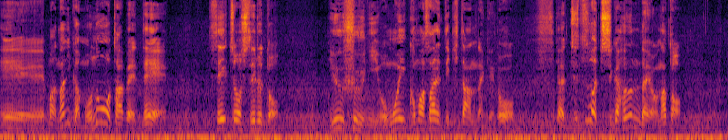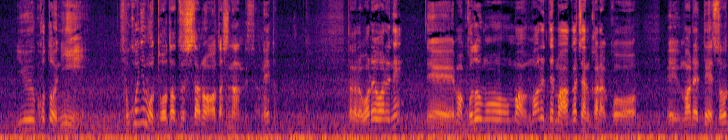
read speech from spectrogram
えー、まあ、何か物を食べて成長してるという風に思い込まされてきたんだけど、いや、実は違うんだよな、ということにそこにも到達したのは私なんですよね、と。だから我々ね、えー、まあ子供、まあ生まれて、まあ赤ちゃんからこう、えー、生まれて育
